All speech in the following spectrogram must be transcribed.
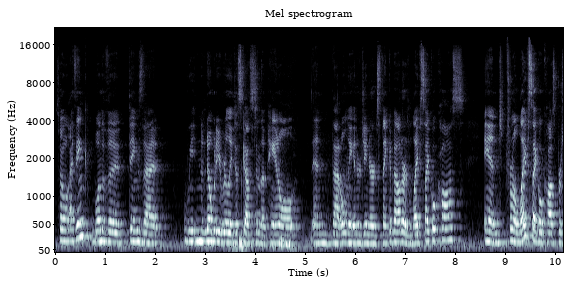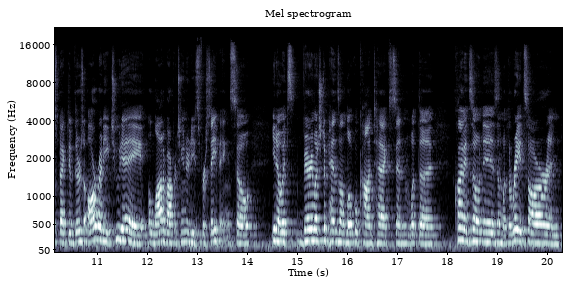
So I think one of the things that we n- nobody really discussed in the panel and that only energy nerds think about are life cycle costs. And from a life cycle cost perspective, there's already today a lot of opportunities for savings. So, you know, it's very much depends on local context and what the climate zone is and what the rates are and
